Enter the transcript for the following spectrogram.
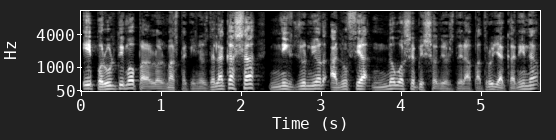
Y por último, para los más pequeños de la casa, Nick Jr. anuncia nuevos episodios de La Patrulla Canina.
